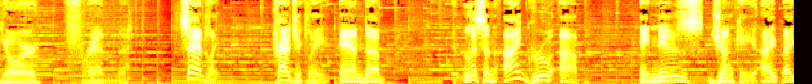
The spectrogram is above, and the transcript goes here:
your friend. Sadly, tragically. And uh, listen, I grew up a news junkie. I, I,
